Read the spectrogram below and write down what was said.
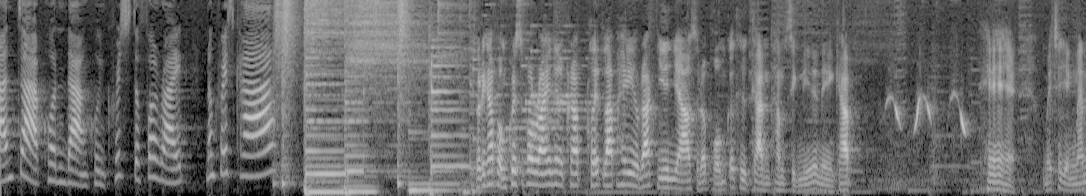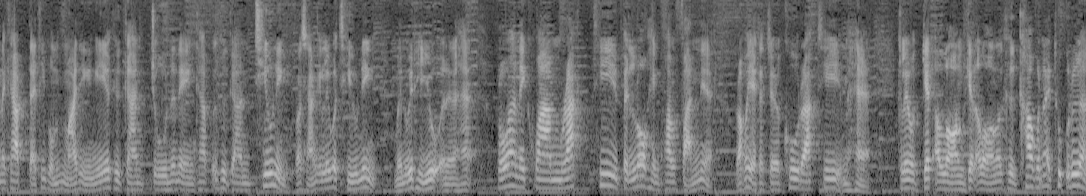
านจากคนดังคุณคริสโตเฟอร์ไรท์น้องคริสคะสวัสดีครับ ผมคริสโตเฟอร์ไรท์นะครับ เคล็ดลับให้รักยืนยาวสำหรับผมก็คือการทำสิ่งนี้นั่นเองครับเฮ้ ไม่ใช่อย่างนั้นนะครับ แต่ที่ผมหมายถึงอย่างนี้ก็คือการจูนนั่นเองครับ ก็คือการ tuning ภาษาอังกฤษเรียกว่า tuning เหมือนวิทยุนะฮะ เพราะว่าในความรักที่เป็นโลกแห่งความฝันเนี่ย เราก็อยากจะเจอคู่รักที่แหมเขาเรียกว่า get along get along ก็คือเข้ากันได้ทุกเรื่อง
